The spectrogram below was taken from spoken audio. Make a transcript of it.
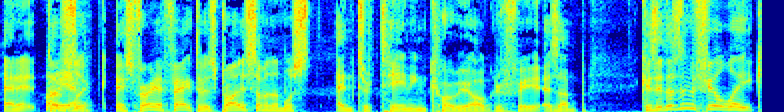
and it Oh, does yeah. look. It's very effective. It's probably some of the most entertaining choreography as a. Because it doesn't feel like,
